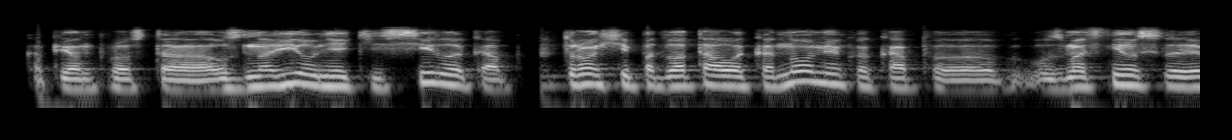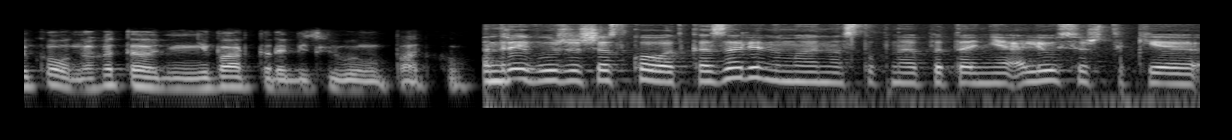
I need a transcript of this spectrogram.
каб ён просто узнавіў нейкія сілы каб трохі подлатаў эканоміку каб узмацніў сілавікоў. Но гэта не варта рабіць любым выпадку. Андрей вы уже часткова адказалі на мое наступнае пытанне але ўсё ж таки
